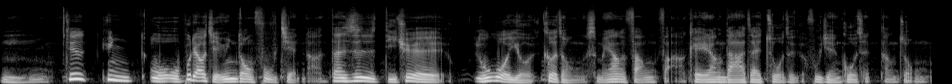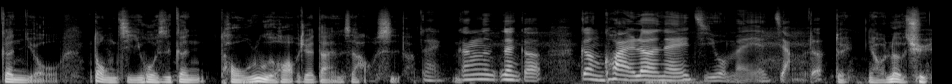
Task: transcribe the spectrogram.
嗯，就是运我我不了解运动复健啊，但是的确。”如果有各种什么样的方法，可以让大家在做这个复健过程当中更有动机，或是更投入的话，我觉得当然是好事啊。对，刚刚那个更快乐那一集我们也讲了，对，要有乐趣，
